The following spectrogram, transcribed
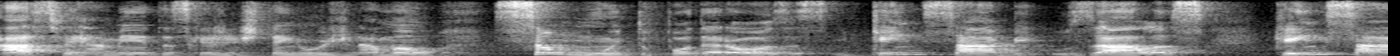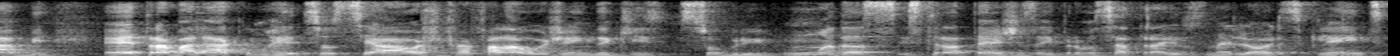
as ferramentas que a gente tem hoje na mão são muito poderosas e quem sabe usá-las quem sabe é, trabalhar com rede social, a gente vai falar hoje ainda aqui sobre uma das estratégias aí para você atrair os melhores clientes.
